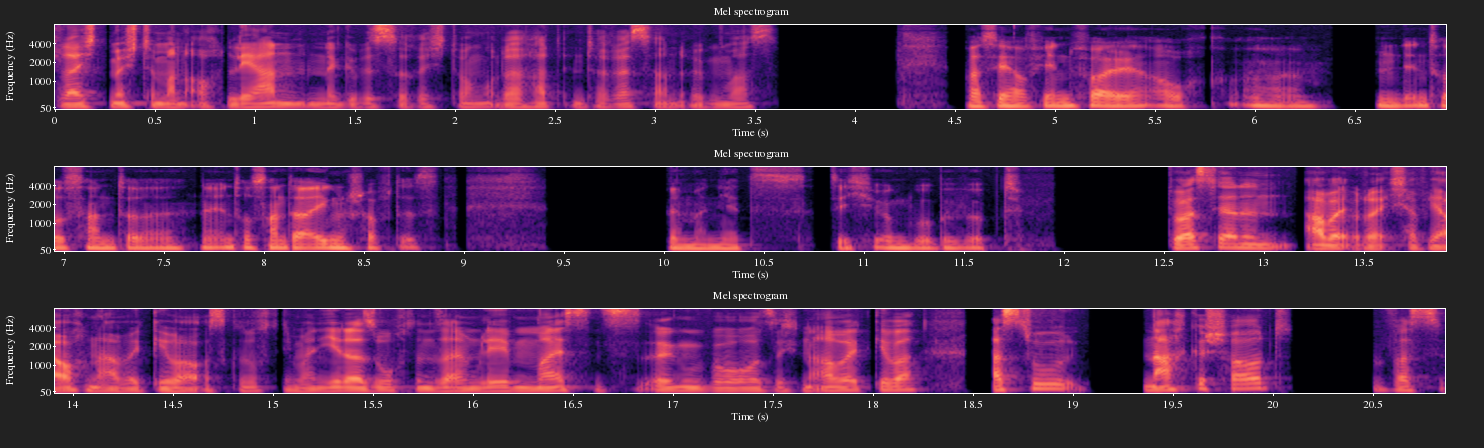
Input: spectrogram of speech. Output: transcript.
vielleicht möchte man auch lernen in eine gewisse Richtung oder hat Interesse an irgendwas. Was ja auf jeden Fall auch äh, eine, interessante, eine interessante Eigenschaft ist, wenn man jetzt sich irgendwo bewirbt. Du hast ja einen Arbeit oder ich habe ja auch einen Arbeitgeber ausgesucht. Ich meine, jeder sucht in seinem Leben meistens irgendwo sich einen Arbeitgeber. Hast du nachgeschaut, was,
